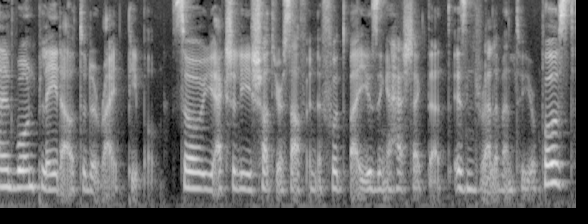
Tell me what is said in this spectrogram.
and it won't play it out to the right people. So you actually shot yourself in the foot by using a hashtag that isn't relevant to your post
